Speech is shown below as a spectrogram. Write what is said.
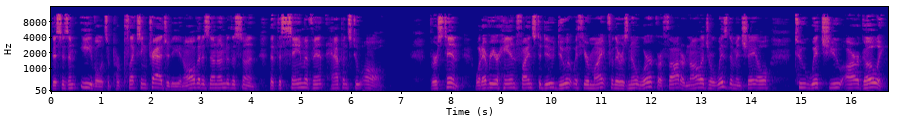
This is an evil, it's a perplexing tragedy in all that is done under the sun, that the same event happens to all Verse 10 Whatever your hand finds to do, do it with your might, for there is no work or thought or knowledge or wisdom in Sheol to which you are going.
